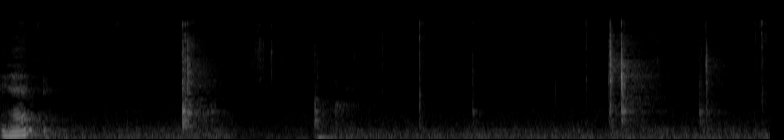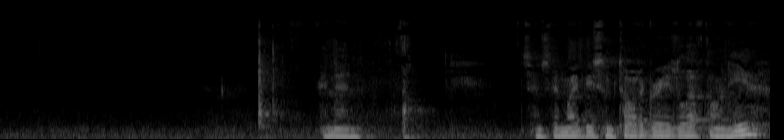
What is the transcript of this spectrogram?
See that? And then, since there might be some tardigrades left on here,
